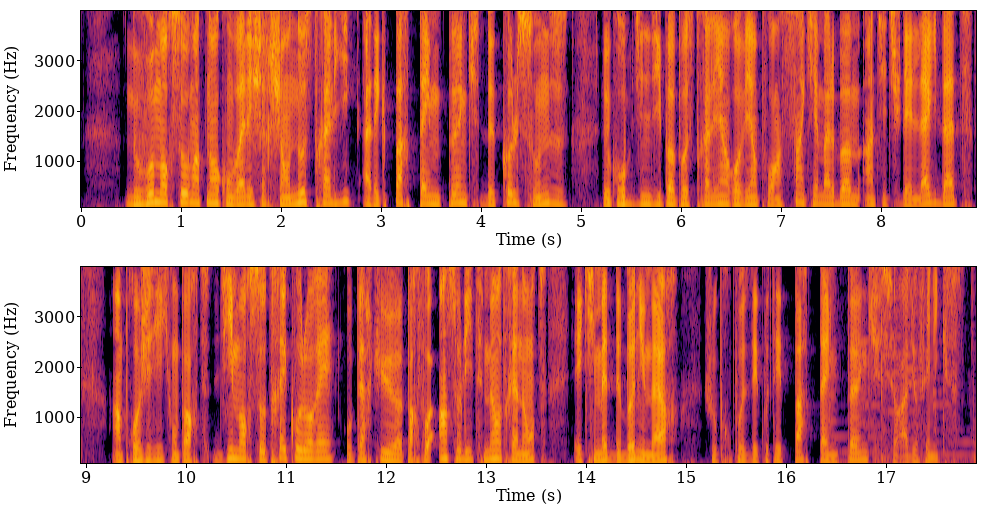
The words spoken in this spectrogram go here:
Nouveau morceau maintenant qu'on va aller chercher en Australie avec Part-Time Punk de Cold Sounds. Le groupe d'indie pop australien revient pour un cinquième album intitulé Like That, un projet qui comporte 10 morceaux très colorés, aux percus euh, parfois insolites mais entraînantes et qui mettent de bonne humeur. Je vous propose d'écouter Part-Time Punk sur Radio Phoenix.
